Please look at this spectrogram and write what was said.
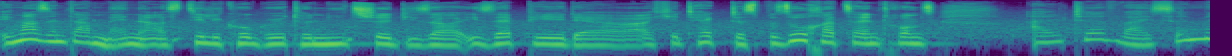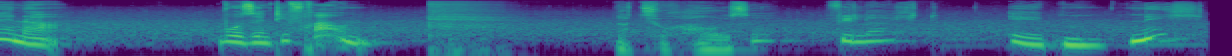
Immer sind da Männer. Stilicho, Goethe, Nietzsche, dieser Iseppi, der Architekt des Besucherzentrums. Alte, weiße Männer. Wo sind die Frauen? Na, zu Hause vielleicht? Eben nicht.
